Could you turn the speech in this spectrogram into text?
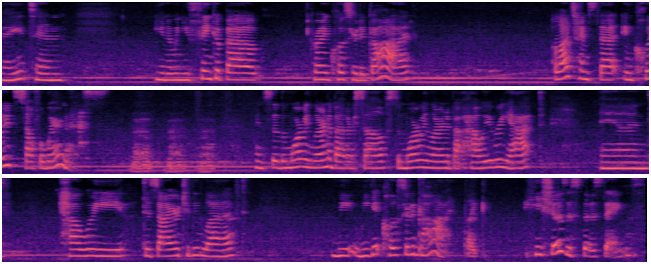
Right? And you know, when you think about growing closer to God, a lot of times that includes self-awareness. Mhm, mhm. And so the more we learn about ourselves, the more we learn about how we react and how we desire to be loved, we we get closer to God. Like he shows us those things.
